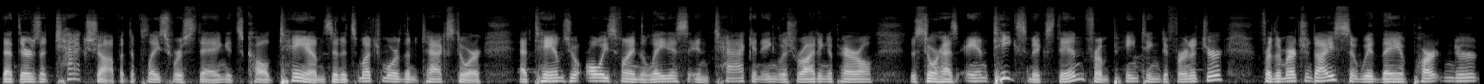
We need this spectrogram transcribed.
that there's a tack shop at the place we're staying. It's called Tams, and it's much more than a tack store. At Tams, you'll always find the latest in tack and English riding apparel. The store has antiques mixed in, from painting to furniture. For the merchandise, with they have partnered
